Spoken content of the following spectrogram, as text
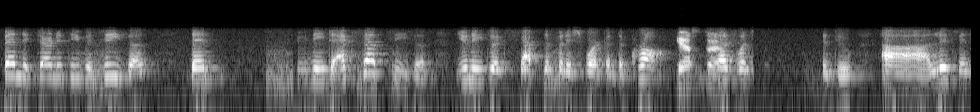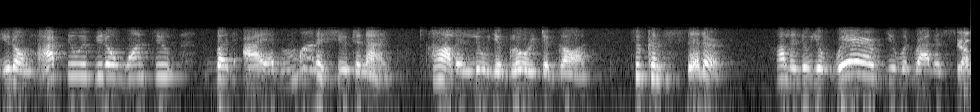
spend eternity with Jesus, then you need to accept Jesus. You need to accept the finished work of the cross. Yes, sir. That's what you need to do. Uh, listen, you don't have to if you don't want to, but I admonish you tonight, hallelujah, glory to God, to consider, hallelujah, where you would rather spend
